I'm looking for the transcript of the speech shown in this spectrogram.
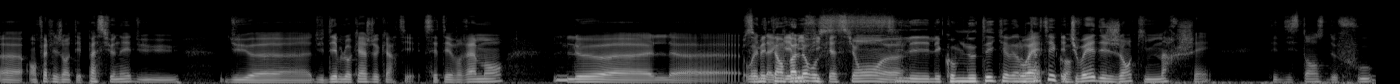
euh, en fait, les gens étaient passionnés du, du, euh, du déblocage de quartier. C'était vraiment le. euh, le ouais, la en valeur aussi euh, les, les communautés qu'il y avait dans Ouais, le quartier. Quoi. Et tu voyais des gens qui marchaient des distances de fou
